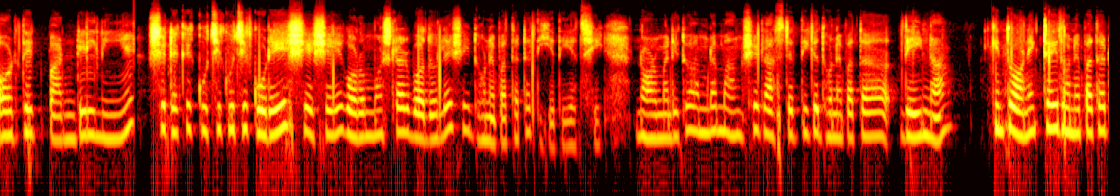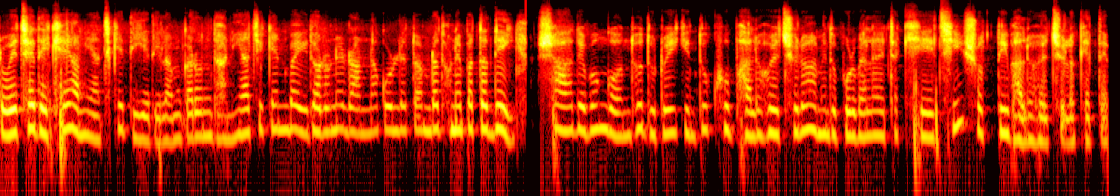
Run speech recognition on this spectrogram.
অর্ধেক বান্ডিল নিয়ে সেটাকে কুচি কুচি করে শেষে গরম মশলার বদলে সেই ধনেপাতাটা দিয়ে দিয়েছি। নর্মালি তো আমরা মাংসের লাস্টের দিকে ধনেপাতা দেই না কিন্তু অনেকটাই ধনেপাতা রয়েছে দেখে আমি আজকে দিয়ে দিলাম। কারণ ধানিয়া চিকেন বা এই ধরনের রান্না করলে তো আমরা ধনেপাতা দিই। স্বাদ এবং গন্ধ দুটোই কিন্তু খুব ভালো হয়েছিল। আমি দুপুরবেলা এটা খেয়েছি, সত্যিই ভালো হয়েছিল খেতে।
